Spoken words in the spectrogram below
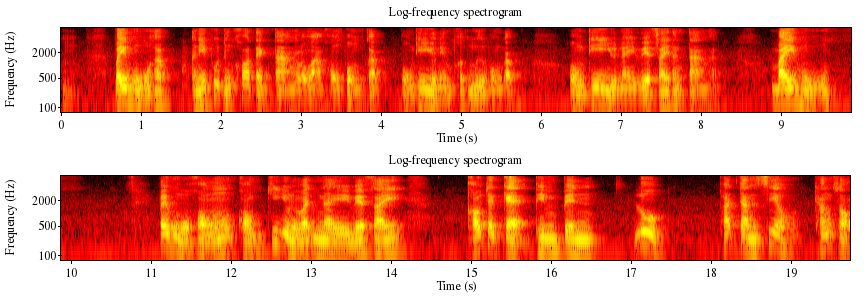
อืมใบหูครับ อันนี้พูดถึงข้อแตกต่างระหว่างของผมกับองค์ที่อยู่ในมือผมกับองค์ที่อยู่ในเว็บไซต์ต่างๆ ครับ ใบหูใบหูของของที่อยู่ในในเว็บไซต์ เขาจะแกะพิมพ์เป็นรูป พระจันทร์เสี้ยวทั้งสอง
